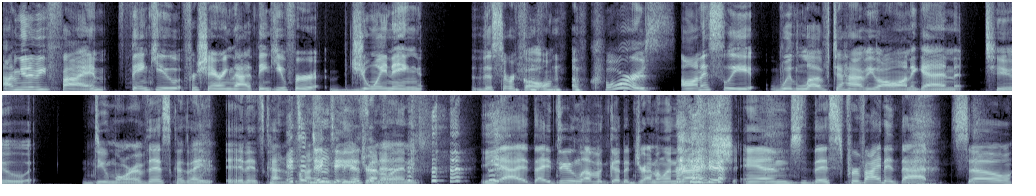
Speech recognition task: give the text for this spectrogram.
I'm going to be fine. Thank you for sharing that. Thank you for joining the circle. Of course. Honestly, would love to have you all on again to do more of this because I it is kind of It's fun. addicting, the isn't it? adrenaline. yeah, I, I do love a good adrenaline rush, and this provided that. So,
